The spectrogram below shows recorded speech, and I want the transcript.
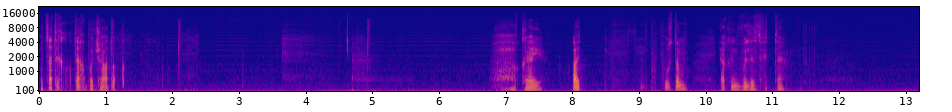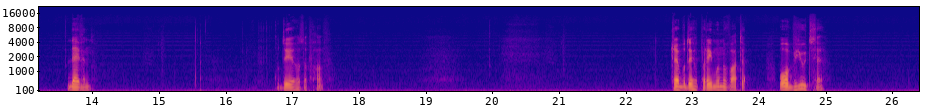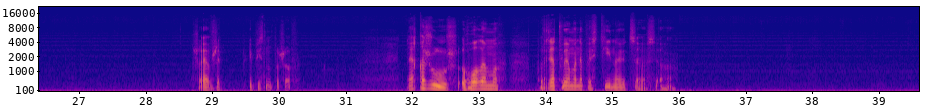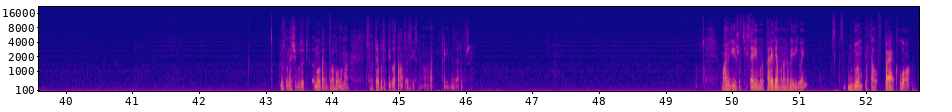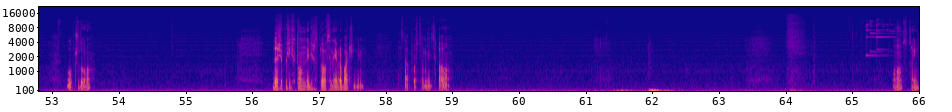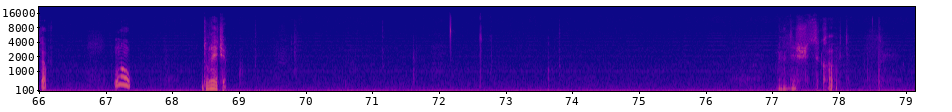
Оце так, так початок. Окей. А пропустим. Як він виліз звідти? Де він? Куди я його запхав? Треба буде його перейменувати. О, б'ються. Що я вже і пісно почав. Ну я кажу ж, голем порятує мене постійно від цього всього. Плюс мене ще будуть, ну два голема. Цього треба буде підлатати, звісно, але хай не зараз вже. Маю надію, що в цій серії ми перейдемо на новий рівень. Будуємо портал в пекло. Було б чудово. Далі пишіть, хто найбільше сподобався на Євробаченні. Це так просто мені цікаво. О, скринька. Ну. До речі. Мене дещо цікавить.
